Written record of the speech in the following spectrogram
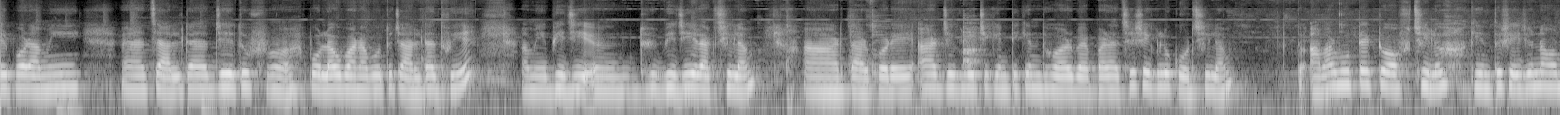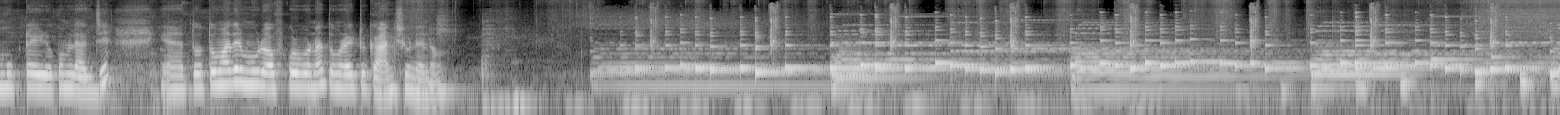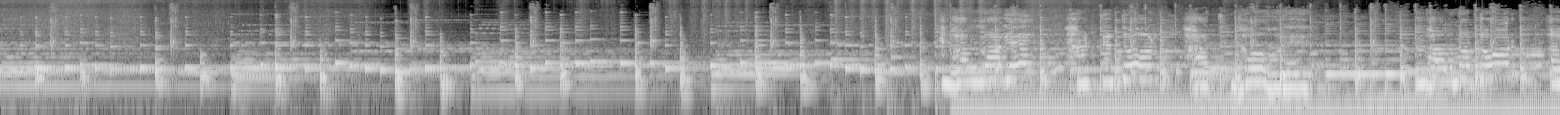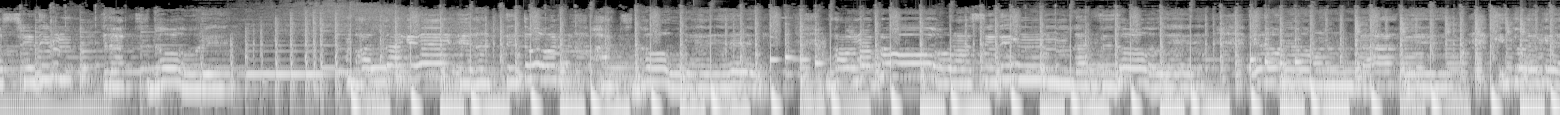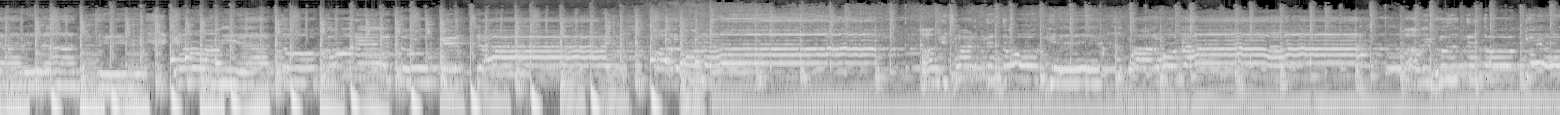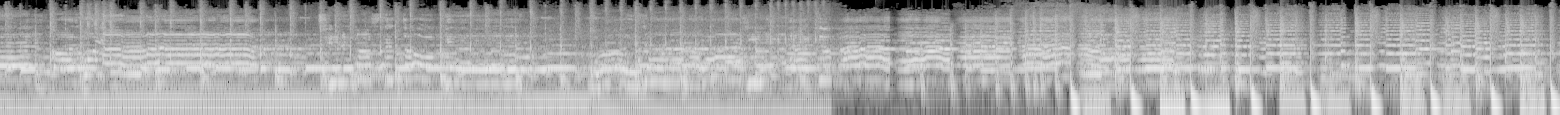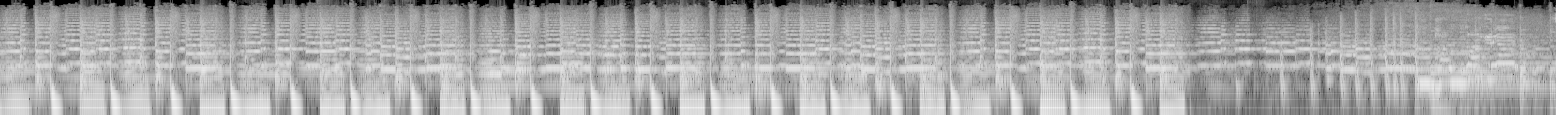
এরপর আমি চালটা যেহেতু পোলাও বানাবো, তো চালটা ধুয়ে আমি ভিজিয়ে ভিজিয়ে রাখছিলাম। আর তারপরে আর যেগুলো চিকেন টিকেন ধোয়ার ব্যাপার আছে, সেগুলো করছিলাম। তো আমার মুডটা একটু অফ ছিল, কিন্তু সেই জন্য আমার মুখটা এরকম লাগছে। তো তোমাদের মুড অফ করব না, তোমরা একটু গান শুনে নাও। story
